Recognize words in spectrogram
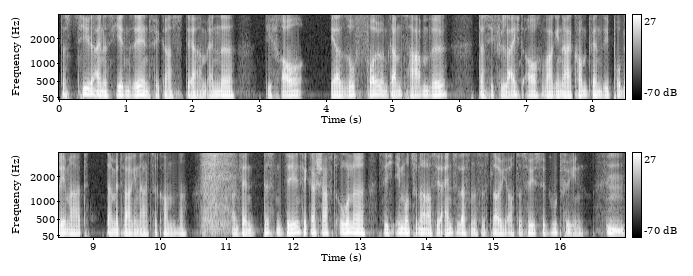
das Ziel eines jeden Seelenfickers, der am Ende die Frau eher so voll und ganz haben will, dass sie vielleicht auch vaginal kommt, wenn sie Probleme hat, damit vaginal zu kommen. Ne? Und wenn das ein Seelenficker schafft, ohne sich emotional auf sie einzulassen, ist es, glaube ich, auch das höchste Gut für ihn. Mhm.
